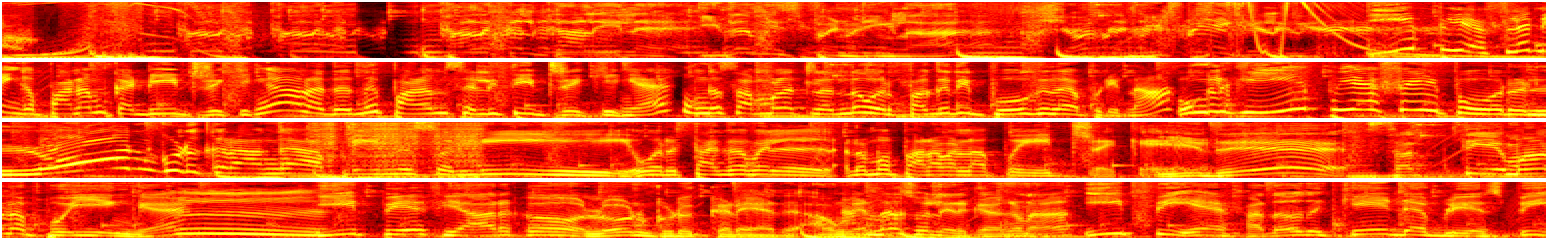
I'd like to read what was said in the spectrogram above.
Cứ, cứ, cứ, cứ. கலக்கல் காலையில இத மிஸ் பண்ணிட்டீங்களா? ஷோக்க இப்பயே கேளுங்க. இபிஎஃப்ல நீங்க பணம் கட்டிட்டு இருக்கீங்க அல்லது வந்து பணம் செலுத்திட்டு இருக்கீங்க. உங்க சம்பளத்துல இருந்து ஒரு பகுதி போகுது அப்படின்னா உங்களுக்கு இபிஎஃப் இப்போ ஒரு லோன் கொடுக்கறாங்க அப்படின்னு சொல்லி ஒரு தகவல் ரொம்ப பரவலா போயிட்டு இருக்கு இது சத்தியமான பொய்யுங்க இபிஎஃப் யாருக்கும் லோன் கொடுக்க கிடையாது. அவங்க என்ன சொல்லிருக்காங்கன்னா இபிஎஃப் அதாவது கேடபிள்யூஎஸ்பி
